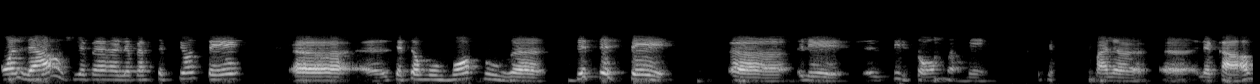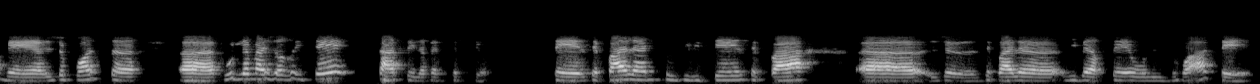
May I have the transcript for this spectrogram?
en large, la, per- la perception, c'est, c'est un mouvement pour détester les ces hommes, mais c'est pas le, cas, mais je pense pour la majorité, ça c'est la perception. C'est c'est pas l'inclusivité, c'est pas je c'est pas la liberté ou le droit, c'est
